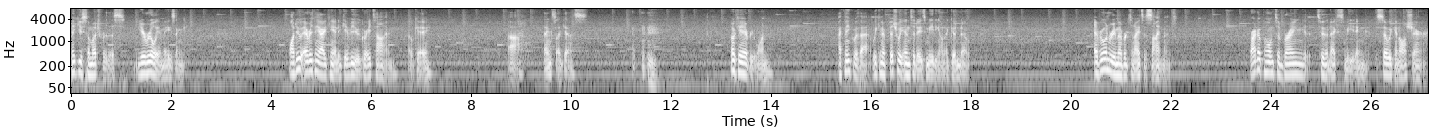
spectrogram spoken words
Thank you so much for this. You're really amazing. I'll do everything I can to give you a great time, okay? Ah, thanks, I guess. okay, everyone. I think with that, we can officially end today's meeting on a good note. Everyone remember tonight's assignment. Write a poem to bring to the next meeting so we can all share.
